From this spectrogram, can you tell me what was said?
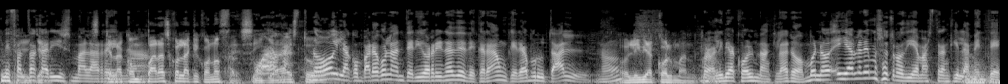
me falta ya. carisma la Es reina. Que la comparas con la que conoces. Y Buah, ya esto. No, y la comparo con la anterior reina de The Crown, que era brutal, ¿no? Olivia Colman. Bueno, Olivia Colman, claro. Bueno, y hablaremos otro día más tranquilamente.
